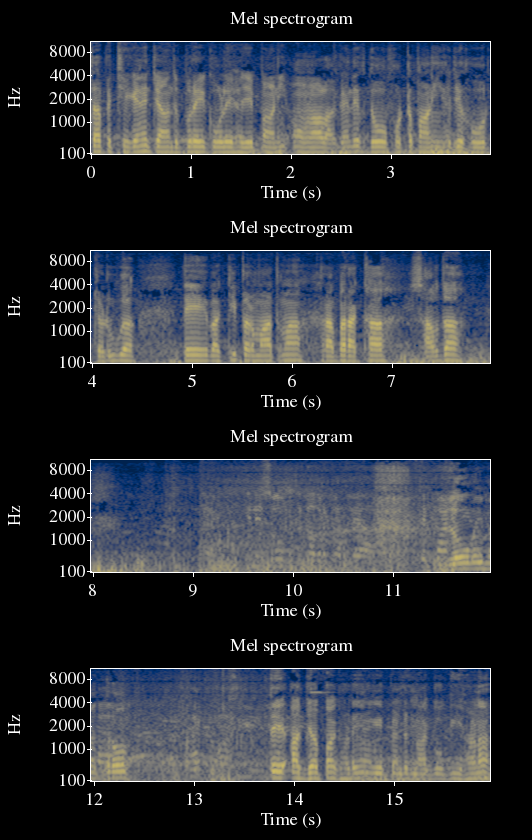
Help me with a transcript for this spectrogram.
ਤਾਂ ਪਿੱਛੇ ਕਹਿੰਦੇ ਚਾਂਦਪੁਰੇ ਕੋਲੇ ਹਜੇ ਪਾਣੀ ਆਉਣ ਵਾਲਾ ਕਹਿੰਦੇ 2 ਫੁੱਟ ਪਾਣੀ ਹਜੇ ਹੋਰ ਚੜੂਗਾ ਤੇ ਬਾਕੀ ਪਰਮਾਤਮਾ ਰੱਬ ਰਾਖਾ ਸਭ ਦਾ। ਇਹਨੇ 100 ਫੁੱਟ ਕਵਰ ਕਰ ਲਿਆ ਤੇ ਪਾਣੀ ਲੋ ਬਈ ਮਿੱਤਰੋ ਤੇ ਅੱਜ ਆਪਾਂ ਖੜੇ ਆਂਗੇ ਪਿੰਡ ਨਾਗੋ ਕੀ, ਹਨਾ?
